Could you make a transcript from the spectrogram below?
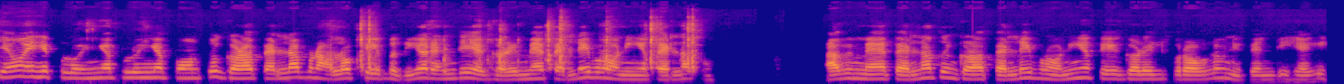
ਕਿਉਂ ਇਹ ਪਲੋਈਆਂ ਪਲੋਈਆਂ ਪਾਉਣ ਤੋਂ ਗਲਾ ਪਹਿਲਾਂ ਬਣਾ ਲਓ, ਫੇਰ ਵਧੀਆ ਰਹਿੰਦੇ ਆ ਗਲੇ। ਮੈਂ ਪਹਿਲਾਂ ਹੀ ਬਣਾਉਣੀ ਆ ਪਹਿਲਾਂ ਤੋਂ। ਆ ਵੀ ਮੈਂ ਪਹਿਲਾਂ ਤੋਂ ਹੀ ਗਲਾ ਪਹਿਲਾਂ ਹੀ ਬਣਾਉਣੀ ਆ, ਫੇਰ ਗਲੇ ਦੀ ਪ੍ਰੋਬਲਮ ਨਹੀਂ ਪੈਂਦੀ ਹੈਗੀ।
